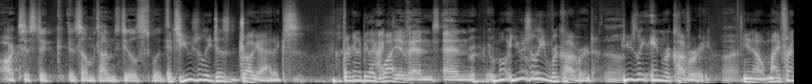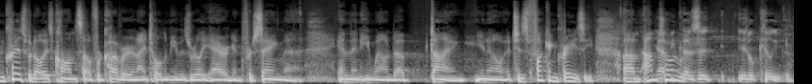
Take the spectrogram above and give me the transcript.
artistic. It sometimes deals with It's usually just drug addicts. They're going to be like, what? active and and Mo- usually recovered, usually in recovery. You know, my friend Chris would always call himself recovered, and I told him he was really arrogant for saying that, and then he wound up dying. You know, it's just fucking crazy. Um, I'm yeah, totally, because it it'll kill you.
